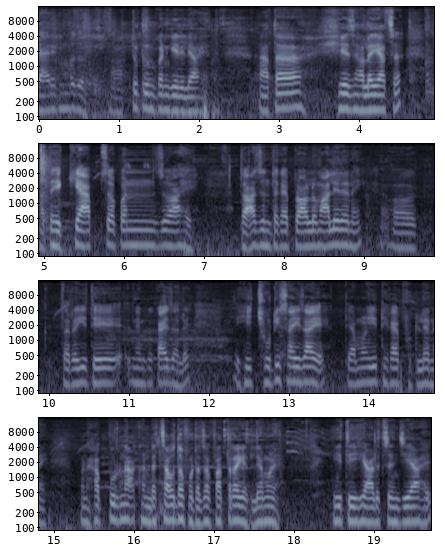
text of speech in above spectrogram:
डायरेक्टमधून तुटून पण गेलेले आहेत. आता हे झालं याचं. आता हे कॅपचा पण जो आहे तो अजून तर काही प्रॉब्लेम आलेला नाही. तर इथे नेमकं काय झालं ही छोटी साईज आहे त्यामुळे इथे काय फुटलं नाही. पण हा पूर्ण अखंड चौदा फुटाचा पत्रा घेतल्यामुळे इथे ही अडचण जी आहे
